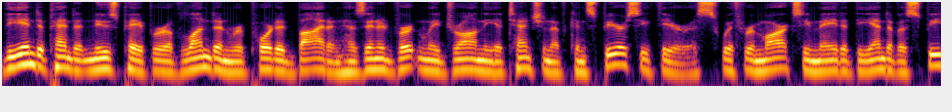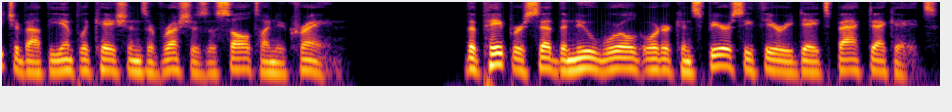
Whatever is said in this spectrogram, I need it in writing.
The Independent newspaper of London reported Biden has inadvertently drawn the attention of conspiracy theorists with remarks he made at the end of a speech about the implications of Russia's assault on Ukraine. The paper said the New World Order conspiracy theory dates back decades.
